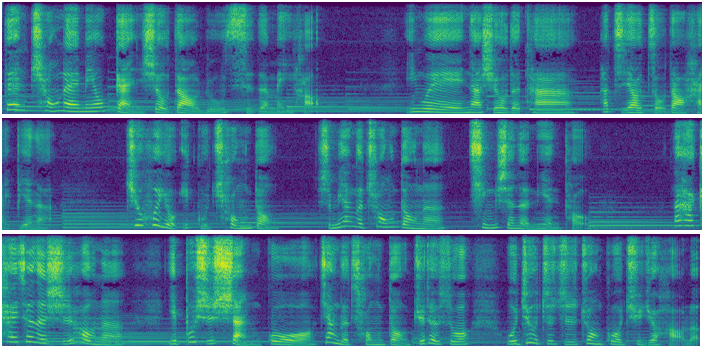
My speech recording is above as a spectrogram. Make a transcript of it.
但从来没有感受到如此的美好。因为那时候的他，他只要走到海边啊，就会有一股冲动。什么样的冲动呢？轻生的念头。那他开车的时候呢？也不时闪过这样的冲动，觉得说我就直直撞过去就好了。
